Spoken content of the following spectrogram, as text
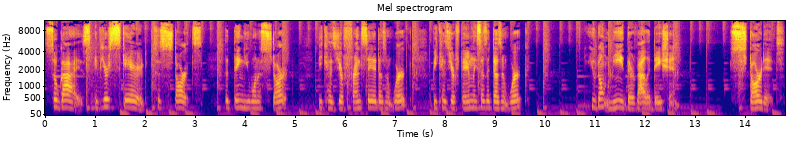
So, guys, if you're scared to start the thing you want to start because your friends say it doesn't work, because your family says it doesn't work, you don't need their validation. Start it.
